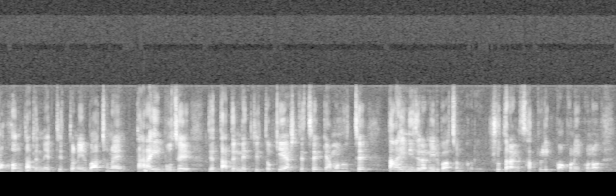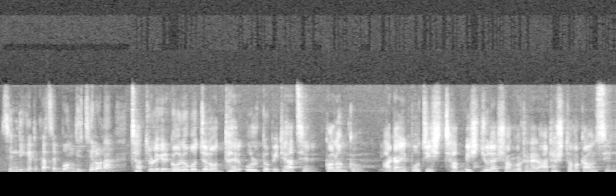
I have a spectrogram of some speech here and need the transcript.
যখন তাদের নেতৃত্ব নির্বাচন হয় তারাই বোঝে যে তাদের নেতৃত্ব কে আসতেছে কেমন হচ্ছে তারাই নিজেরা নির্বাচন করে। সুতরাং ছাত্রলীগ কখনোই কোনো সিন্ডিকেটের কাছে বন্দী ছিল না। ছাত্রলীগের গৌরবোজ্জ্বল অধ্যায়ের উল্টো পিঠে আছে কলঙ্ক। আগামী পঁচিশ ছাব্বিশ জুলাই সংগঠনের আঠাশতম কাউন্সিল।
